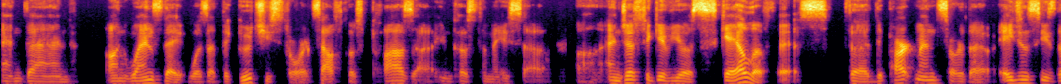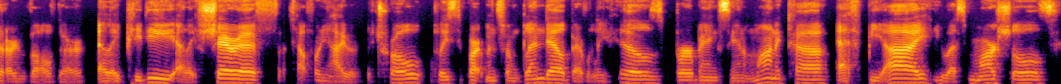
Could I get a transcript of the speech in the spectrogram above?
and then on Wednesday it was at the Gucci store at South Coast Plaza in Costa Mesa. Uh, and just to give you a scale of this, the departments or the agencies that are involved are LAPD, LA Sheriff, California Highway Patrol, police departments from Glendale, Beverly Hills, Burbank, Santa Monica, FBI, U.S. Marshals,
